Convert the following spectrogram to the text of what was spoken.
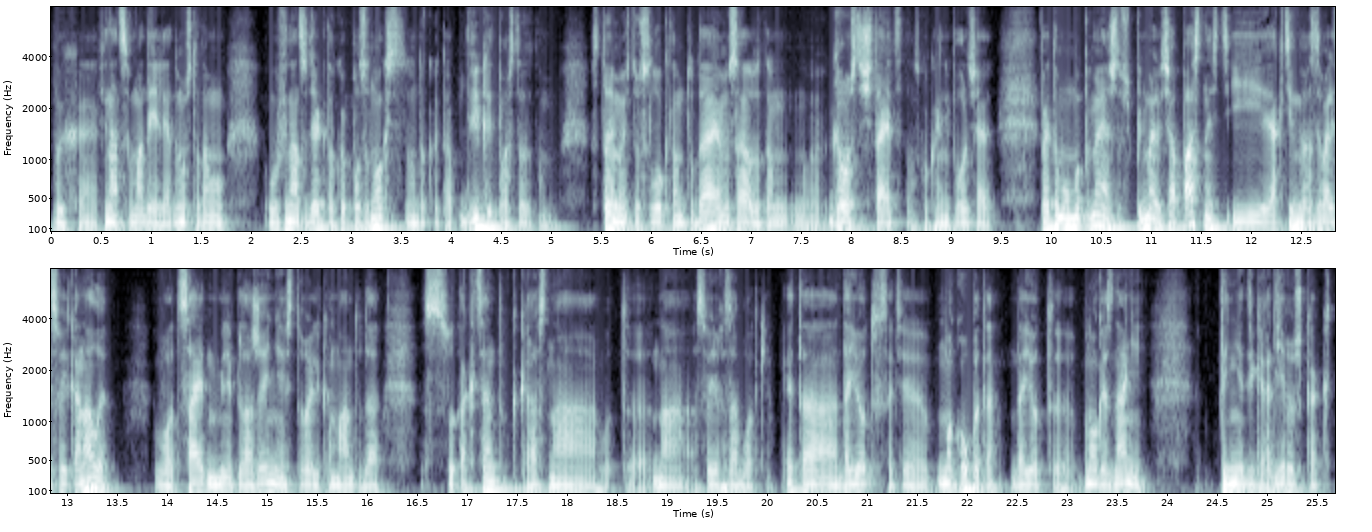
в их э, финансовой модели. Я думаю, что там у, финансового директора такой ползунок, он такой там, двигает просто там, стоимость услуг там, туда, и него сразу там э, грош считается, там, сколько они получают. Поэтому мы понимали, что понимали всю опасность и активно развивали свои каналы. Вот, сайт, мобильное приложение, строили команду, да, с акцентом как раз на, вот, э, на свои разработки. Это дает, кстати, много опыта, дает э, много знаний. Ты не деградируешь как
